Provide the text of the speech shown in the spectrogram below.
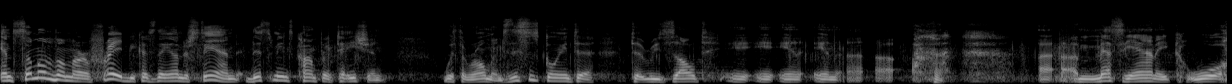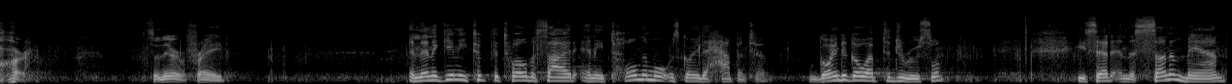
And some of them are afraid because they understand this means confrontation with the Romans. This is going to, to result in, in, in a, a, a messianic war. So they're afraid. And then again, he took the 12 aside and he told them what was going to happen to him. We're going to go up to Jerusalem. He said, And the Son of Man,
